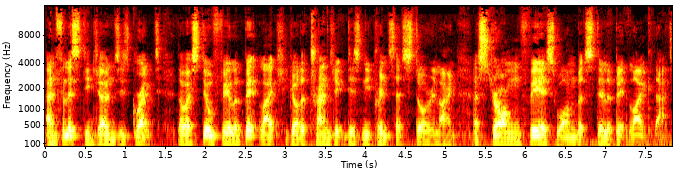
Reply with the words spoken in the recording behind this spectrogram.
and Felicity Jones is great, though I still feel a bit like she got a tragic Disney princess storyline. A strong, fierce one, but still a bit like that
